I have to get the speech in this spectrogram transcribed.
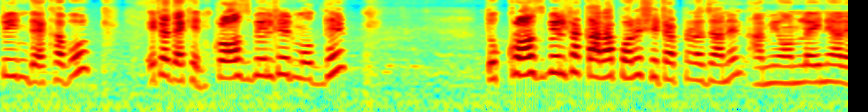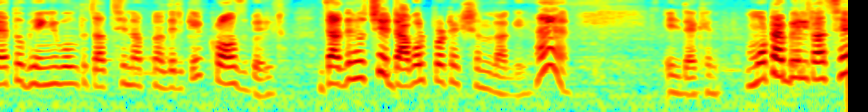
প্রিন্ট দেখাবো। এটা দেখেন ক্রস বেল্টের মধ্যে। তো ক্রস বেল্টটা কারা পরে সেটা আপনারা জানেন। আমি অনলাইনে আর এত ভেঙে বলতে চাচ্ছি না আপনাদেরকে ক্রস বেল্ট যাদের হচ্ছে ডাবল প্রোটেকশন লাগে হ্যাঁ? এই দেখেন মোটা বেল্ট আছে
